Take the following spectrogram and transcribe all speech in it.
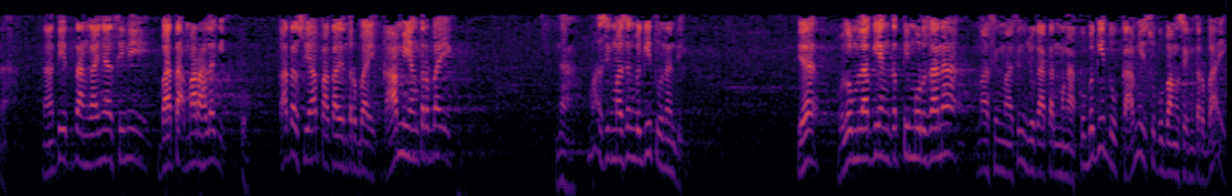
Nah, nanti tetangganya sini Batak marah lagi. Oh, Kata siapa kalian terbaik? Kami yang terbaik. Nah, masing-masing begitu nanti. Ya, belum lagi yang ke timur sana, masing-masing juga akan mengaku begitu. Kami suku bangsa yang terbaik.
